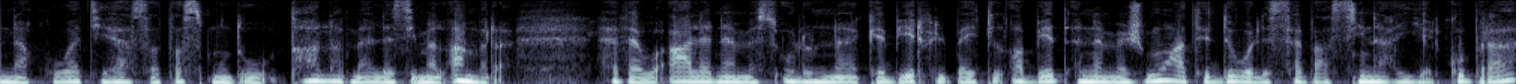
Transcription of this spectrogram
أن قواتها ستصمد طالما لزم الأمر. هذا وأعلن مسؤول كبير في البيت الأبيض أن مجموعة الدول السبع الصناعية الكبرى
